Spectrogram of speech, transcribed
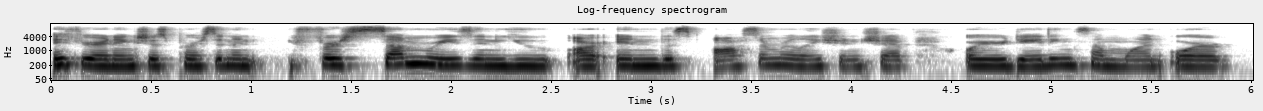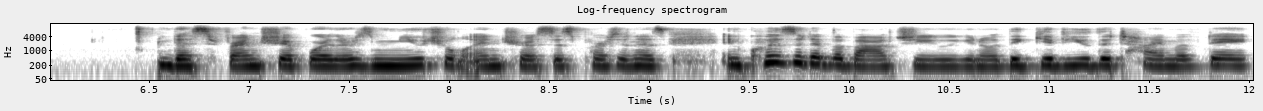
if you're an anxious person and for some reason you are in this awesome relationship or you're dating someone or this friendship where there's mutual interest this person is inquisitive about you you know they give you the time of day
